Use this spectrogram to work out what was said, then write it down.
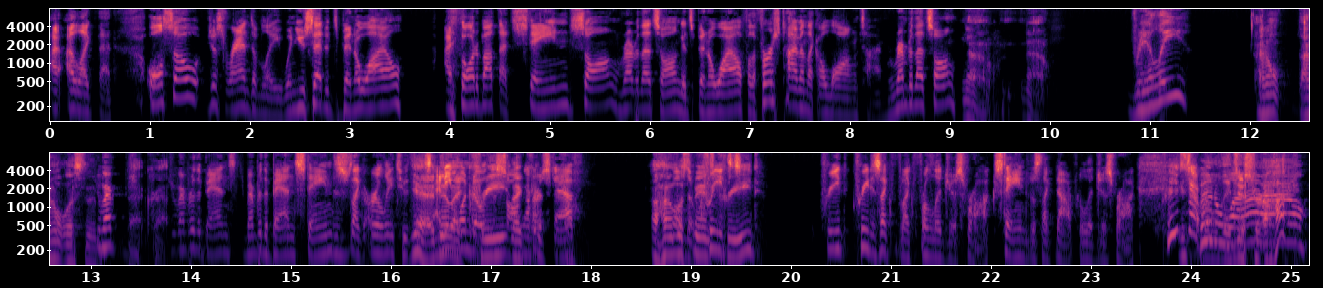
I I like that. Also, just randomly, when you said it's been a while, I thought about that Staind song. Remember that song? It's been a while for the first time in like a long time. Remember that song? No, no. Really? I don't I don't listen to You remember- that crap. Do you remember the band? Remember the band Staind? This is like early 2000s. Yeah, Anyone like know the song like on our staff? A homeless no, man's Creed's- creed. Creed Creed is like like religious rock. Staind was like not religious rock. Creed's It's not religious rock.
